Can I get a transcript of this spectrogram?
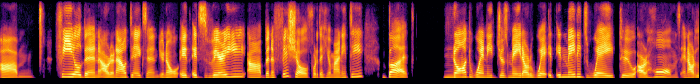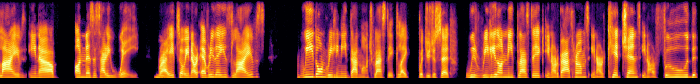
um, field and aeronautics and you know it, it's very uh, beneficial for the humanity but not when it just made our way it, it made its way to our homes and our lives in a unnecessary way mm-hmm. right? So in our everyday lives we don't really need that much plastic like what you just said. We really don't need plastic in our bathrooms in our kitchens in our food.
